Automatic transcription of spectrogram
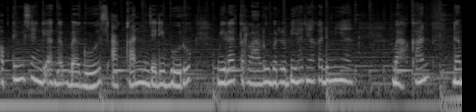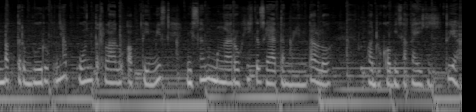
optimis yang dianggap bagus akan menjadi buruk bila terlalu berlebihan akademia. Bahkan, dampak terburuknya pun terlalu optimis bisa memengaruhi kesehatan mental loh waduh kok bisa kayak gitu ya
